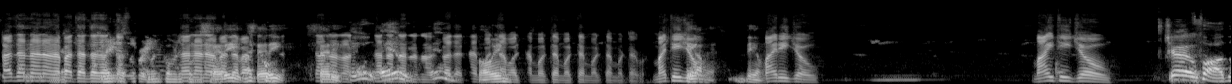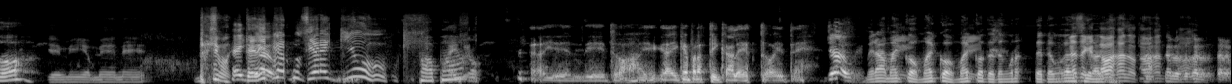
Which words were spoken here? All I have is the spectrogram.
No, no, no, no. No, no, no, No, no. Mighty Joe. Mighty Joe. Joe. Father, Give me a minute. Hey, Te dije que pusiera el Q. papá. Ay, bendito. Hay, hay que practicar esto, ¿viste? Joe. Mira, Marco, Marco, Marco, te tengo, una- te tengo que decir está bajando, está bajando. Está.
